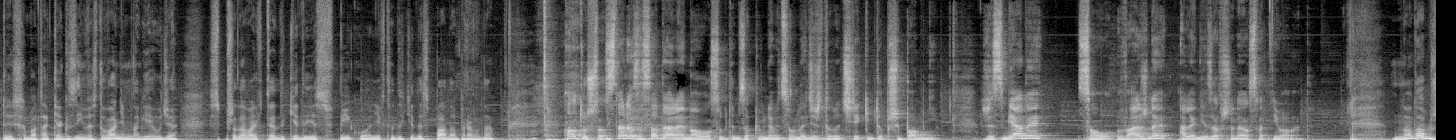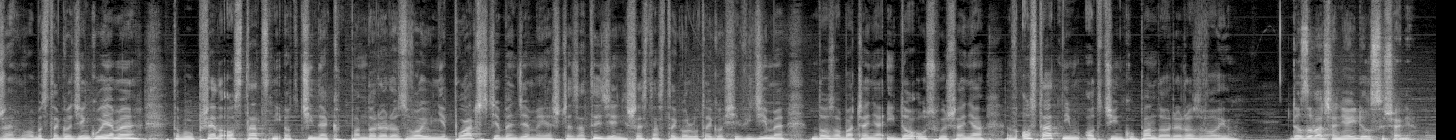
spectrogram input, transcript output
To jest chyba tak jak z inwestowaniem na giełdzie. Sprzedawaj wtedy, kiedy jest w piku, a nie wtedy, kiedy spada, prawda? Otóż to, stara zasada, ale mało osób tym zapomina, więc mam nadzieję, że ten odcinek im to przypomni. Że zmiany są ważne, ale nie zawsze na ostatni moment. No dobrze, wobec tego dziękujemy. To był przedostatni odcinek Pandory Rozwoju. Nie płaczcie, będziemy jeszcze za tydzień. 16 lutego się widzimy. Do zobaczenia i do usłyszenia w ostatnim odcinku Pandory Rozwoju. Do zobaczenia i do usłyszenia.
